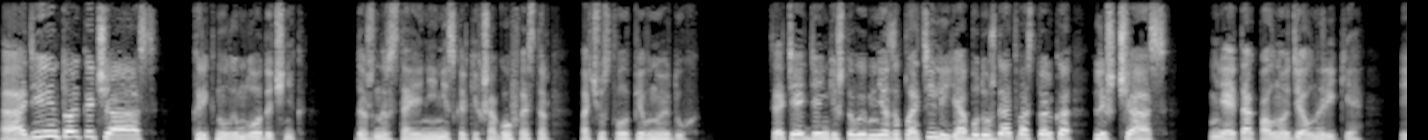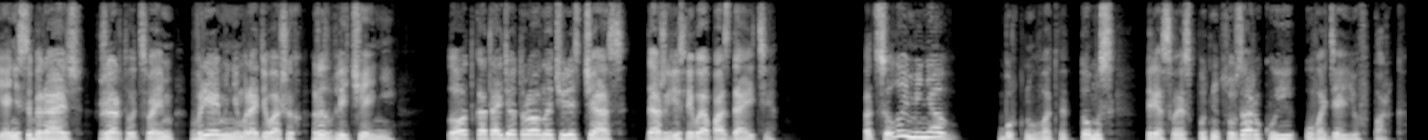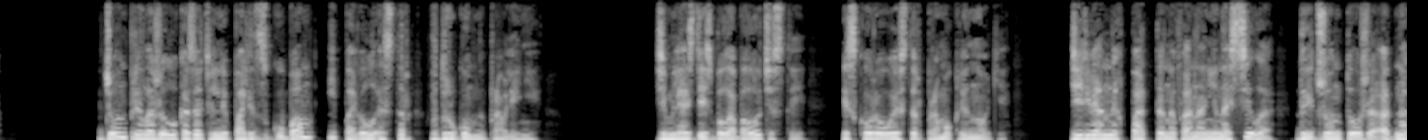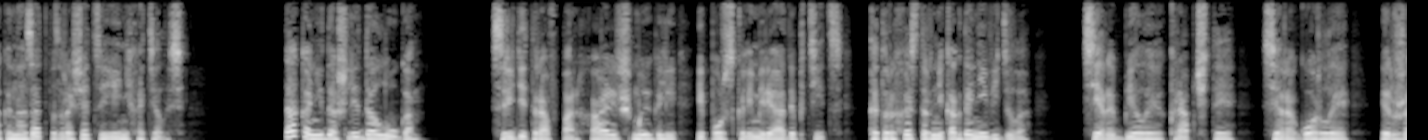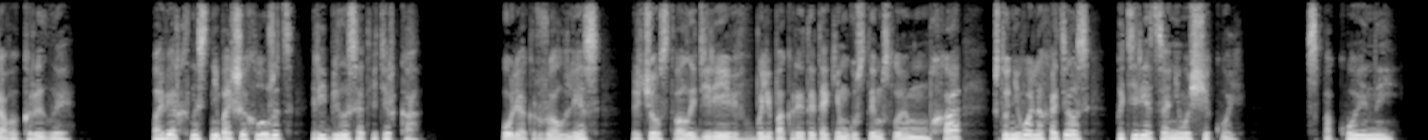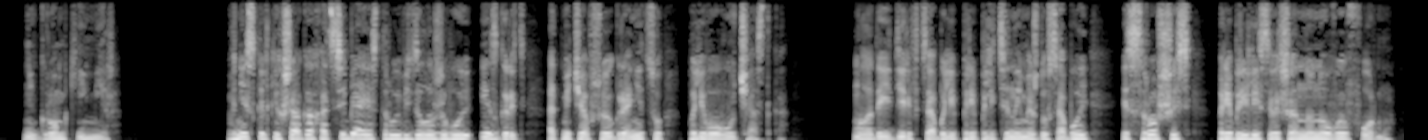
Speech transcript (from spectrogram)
«Один только час!» — крикнул им лодочник. Даже на расстоянии нескольких шагов Эстер почувствовал пивной дух. За те деньги, что вы мне заплатили, я буду ждать вас только лишь час. У меня и так полно дел на реке. Я не собираюсь жертвовать своим временем ради ваших развлечений. Лодка отойдет ровно через час, даже если вы опоздаете». «Поцелуй меня», — буркнул в ответ Томас, беря свою спутницу за руку и уводя ее в парк. Джон приложил указательный палец к губам и повел Эстер в другом направлении. Земля здесь была болотистой, и скоро у Эстер промокли ноги. Деревянных паттонов она не носила, да и Джон тоже, однако назад возвращаться ей не хотелось. Так они дошли до луга. Среди трав порхали, шмыгали и порскали мириады птиц, которых Эстер никогда не видела. Серо-белые, крапчатые, серо-горлые и ржаво-крылые. Поверхность небольших лужиц рябилась от ветерка. Поле окружал лес — причем стволы деревьев были покрыты таким густым слоем мха, что невольно хотелось потереться о него щекой. Спокойный, негромкий мир. В нескольких шагах от себя Эстер увидела живую изгородь, отмечавшую границу полевого участка. Молодые деревца были приплетены между собой и, сросшись, приобрели совершенно новую форму.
